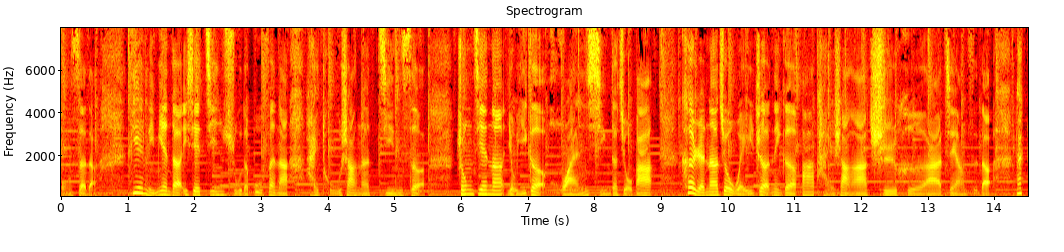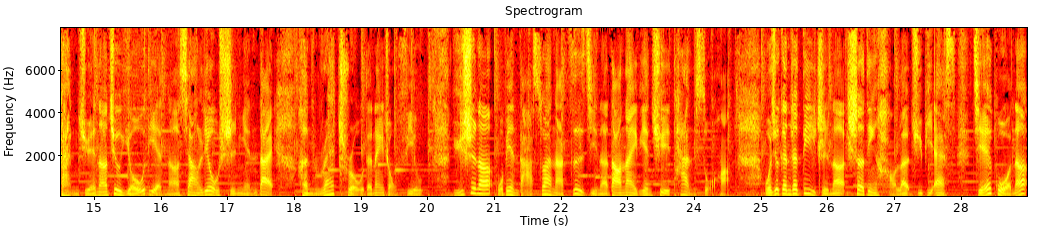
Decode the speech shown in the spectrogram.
红色的。店里面的一些金属的部分呢，还涂上了金色。中间呢有一个环形的酒吧，客人呢就围着那个吧台上啊吃喝啊这样子的。那感觉呢就有点呢像六十年代很 retro 的那种 feel。于是呢，我便打算呢自己呢到那边去探索哈。我就跟着地址呢设定好了 GPS，结果呢。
